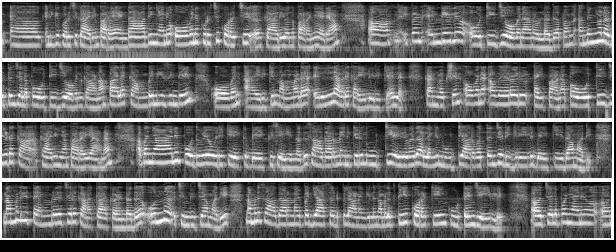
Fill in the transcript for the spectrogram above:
എനിക്ക് കുറച്ച് കാര്യം പറയാനുണ്ട്. ആദ്യം ഞാൻ ഓവനെ കുറിച്ച് കുറച്ച് കാര്യം ഒന്ന് പറഞ്ഞു തരാം. ആഹ് ഇപ്പം എന്റെ ഒ ടി ജി ഓവനാണുള്ളത്. അപ്പം നിങ്ങളടുത്തും ചിലപ്പോൾ ഒ ടി ജി ഓവൻ കാണാം. പല കമ്പനീസിന്റെയും ഓവൻ ആയിരിക്കും നമ്മുടെ എല്ലാവരുടെ കയ്യിലും ഇരിക്കുക അല്ലേ? കൺവെക്ഷൻ ഓവൻ വേറൊരു ടൈപ്പാണ് അപ്പോൾ ഒ ടി ജിയുടെ കാര്യം ഞാൻ പറയുകയാണ് അപ്പോൾ ഞാൻ പൊതുവേ ഒരു കേക്ക് ബേക്ക് ചെയ്യുന്നത് സാധാരണ എനിക്കൊരു നൂറ്റി എഴുപത് അല്ലെങ്കിൽ നൂറ്റി അറുപത്തഞ്ച് ഡിഗ്രിയിൽ ബേക്ക് ചെയ്താൽ മതി. നമ്മൾ ഈ ടെമ്പറേച്ചർ കണക്കാക്കേണ്ടത് ഒന്ന് ചിന്തിച്ചാൽ മതി. നമ്മൾ സാധാരണ ഇപ്പോൾ ഗ്യാസ് അടുപ്പിലാണെങ്കിൽ നമ്മൾ തീ കുറയ്ക്കുകയും കൂട്ടുകയും ചെയ്യില്ലേ? ചിലപ്പോൾ ഞാൻ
